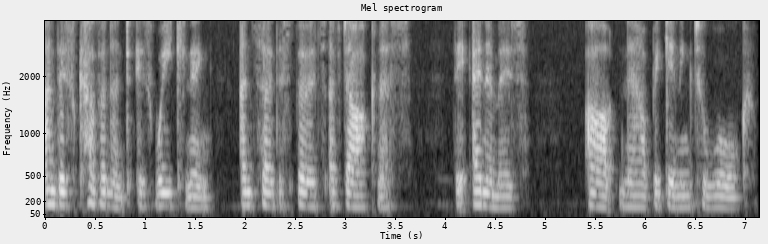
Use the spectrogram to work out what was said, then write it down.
And this covenant is weakening. And so the spirits of darkness, the enemies, are now beginning to walk.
